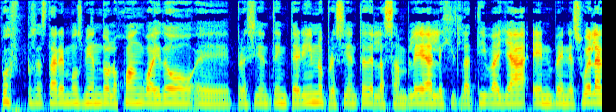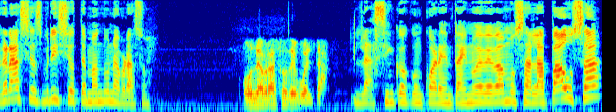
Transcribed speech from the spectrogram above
Pues, pues estaremos viéndolo, Juan Guaidó, eh, presidente interino, presidente de la Asamblea Legislativa ya en Venezuela. Gracias, Bricio, te mando un abrazo. Un abrazo de vuelta. Las 5 con 49, vamos a la pausa.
